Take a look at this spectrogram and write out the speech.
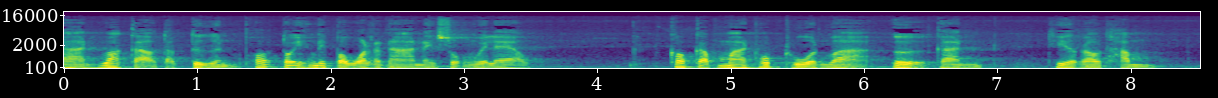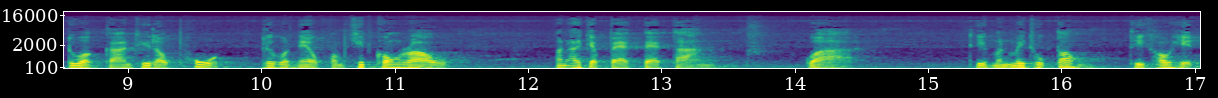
การว่ากล่าวตักเตือน เพราะตัวเองได้ประวรณาในสงฆ์ไว้แล้ว ก็กลับมาทบทวนว่า เออการที่เราทำด้วยการที่เราพูด หรือว่าแนวความคิดของเรา มันอาจจะแปลกแตกต่างกว่าที่มันไม่ถูกต้องที่เขาเห็น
